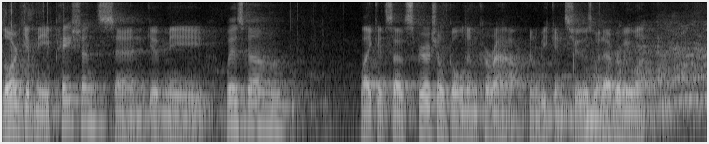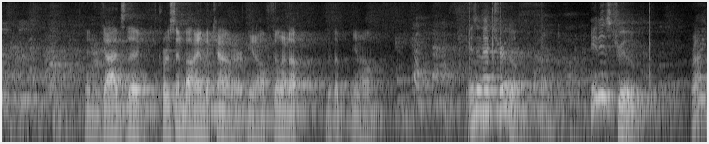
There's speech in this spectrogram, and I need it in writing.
Lord, give me patience and give me wisdom. like it's a spiritual golden corral and we can choose whatever we want. And God's the person behind the counter, you know, filling up with the, you know. Isn't that true? It is true, right?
